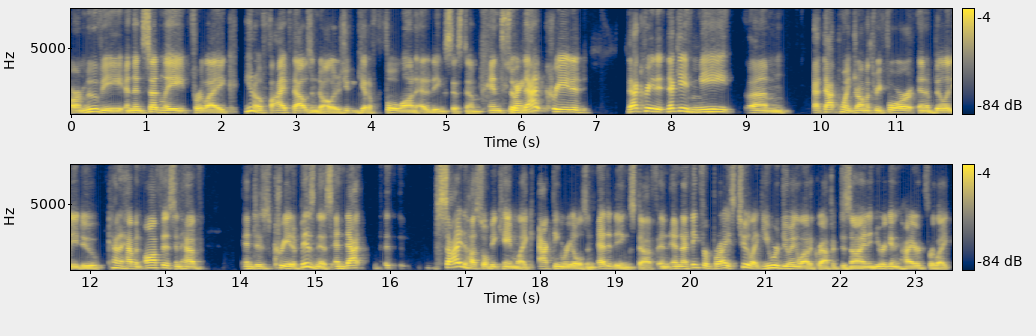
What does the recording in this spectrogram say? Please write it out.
our movie and then suddenly for like you know $5000 you can get a full on editing system. And so Right. that created that created that gave me um at that point drama 3 4 an ability to kind of have an office and have and just create a business. And that uh, side hustle became like acting reels and editing stuff. And and i think for bryce too like you were doing a lot of graphic design and you were getting hired for like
